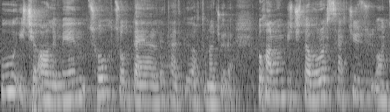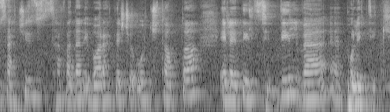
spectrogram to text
Bu iki alimin çox-çox dəyərli tədqiqatına görə. Bu xanımın bir kitabı var, 818 səhifədən ibarətdir ki, o kitabda elə dil, dil və politik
